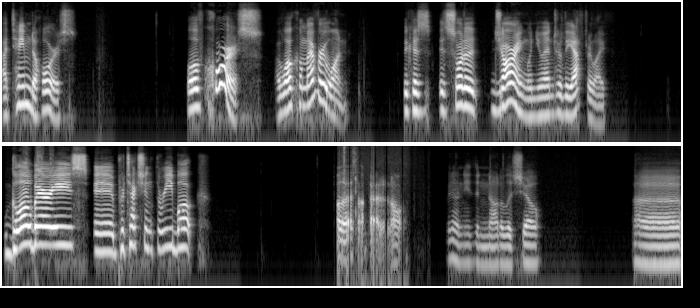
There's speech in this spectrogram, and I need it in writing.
I tamed a horse. Well, of course. I welcome everyone. Because it's sort of jarring when you enter the afterlife. Glowberries, uh, Protection 3 book. Oh, that's not bad at all. We don't need the Nautilus shell. Uh,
